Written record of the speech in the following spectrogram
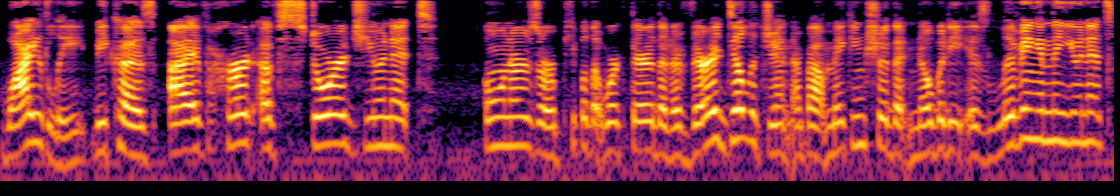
widely because I've heard of storage unit owners or people that work there that are very diligent about making sure that nobody is living in the units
